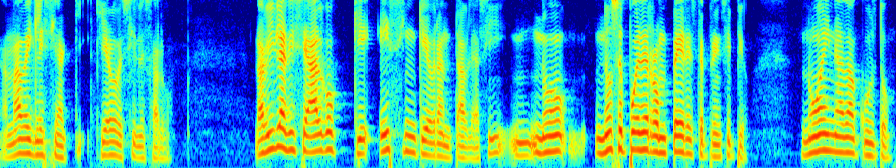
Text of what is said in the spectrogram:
amada iglesia, quiero decirles algo. La Biblia dice algo que es inquebrantable, así no, no se puede romper este principio. No hay nada oculto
